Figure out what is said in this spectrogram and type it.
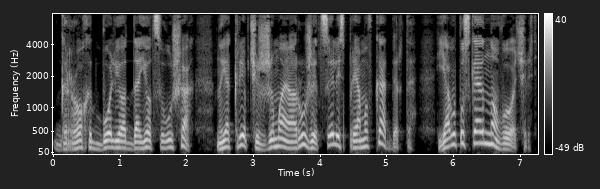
Грохот болью отдается в ушах, но я крепче сжимаю оружие, целясь прямо в Кадберта. Я выпускаю новую очередь.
